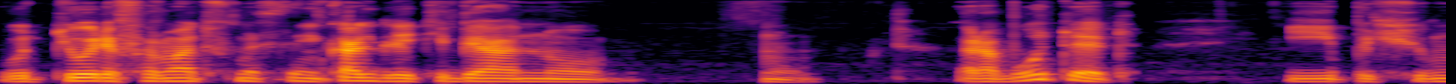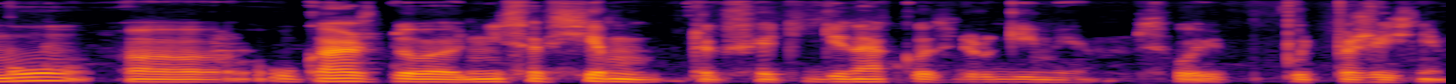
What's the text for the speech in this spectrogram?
Вот теория форматов мышления, как для тебя оно ну, работает, и почему э, у каждого не совсем, так сказать, одинаково с другими свой путь по жизни?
